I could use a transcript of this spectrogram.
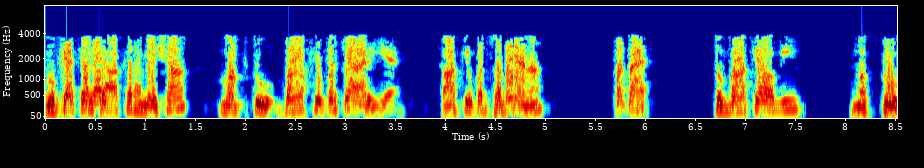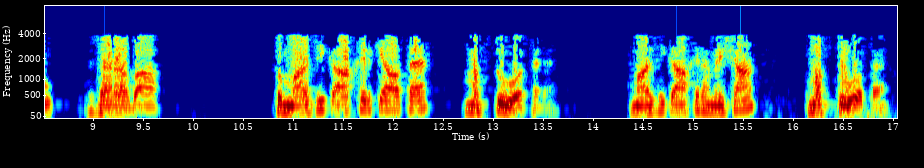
وہ کیا کہ آخر ہمیشہ مفتو با کے اوپر کیا آ رہی ہے؟ با کے اوپر زبر ہے نا؟ پتا ہے۔ تو با کیا ہوگی؟ مفتو ذرا با۔ تو ماضی کا آخر کیا ہوتا ہے؟ مفتو ہوتا ہے۔ ماضی کا آخر ہمیشہ مفتو ہوتا ہے۔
